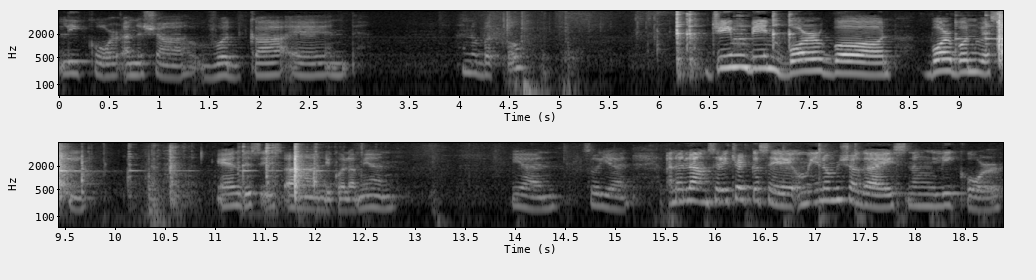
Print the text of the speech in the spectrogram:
Liquor. Ano siya? Vodka and ano ba to? Jim Beam Bourbon. Bourbon Whiskey. And this is, ah, hindi ko alam yan. Yan. So, yan. Ano lang, si Richard kasi, umiinom siya guys ng liquor.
